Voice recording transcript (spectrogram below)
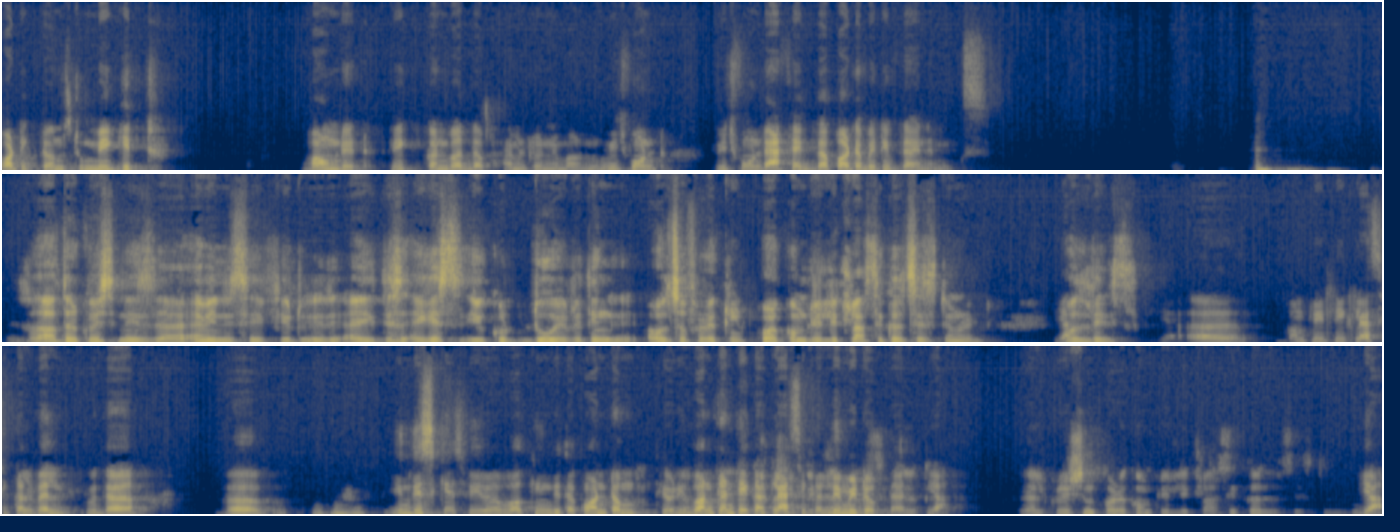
quartic terms to make it bounded, make convert the Hamiltonian bounded, which won't which won't affect the perturbative dynamics. So other question is, uh, I mean, if you, I, I, guess you could do everything also for a, for a completely classical system, right? Yeah. All this. Yeah, uh, completely classical. Well, with the uh, in this case, we were working with a quantum theory. One can take a classical limit of that. Yeah. Calculation for a completely classical system. Yeah.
